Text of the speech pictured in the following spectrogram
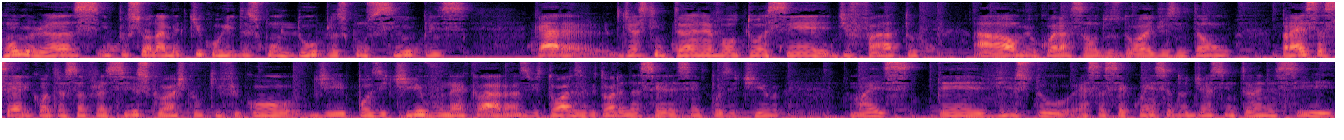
home runs, impulsionamento de corridas com duplas, com simples. Cara, Justin Turner voltou a ser de fato a alma e o coração dos Dodgers. Então, para essa série contra São Francisco, eu acho que o que ficou de positivo, né? Claro, as vitórias, a vitória na série é sempre positiva, mas ter visto essa sequência do Justin Turner se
